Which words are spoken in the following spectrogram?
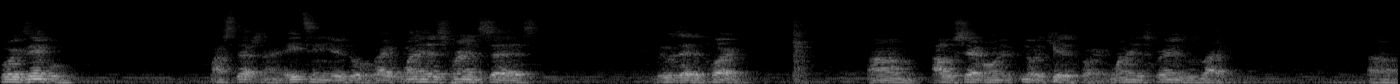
for example, my stepson, 18 years old, right? One of his friends says, we was at a party. Um, I was chaperoning, you know, the kids' party. One of his friends was like, um,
